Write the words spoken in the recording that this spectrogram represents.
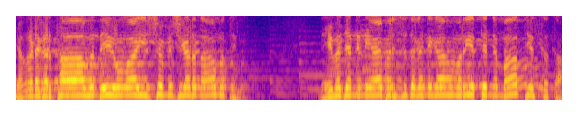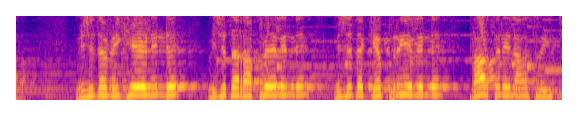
ഞങ്ങളുടെ കർത്താവും ദൈവമായ ഈശ്വമിശിയുടെ നാമത്തിൽ ദൈവജനനിയായ പരിശുദ്ധ കന്യകാമറിയത്തിന്റെ മാധ്യസ്ഥത വിശുദ്ധ മിഖേലിന്റെ വിശുദ്ധ റഫേലിന്റെ വിശുദ്ധ ഗബ്രിയലിന്റെ പ്രാർത്ഥനയിൽ ആശ്രയിച്ച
